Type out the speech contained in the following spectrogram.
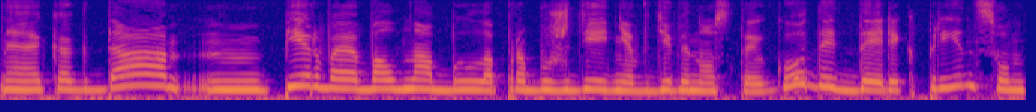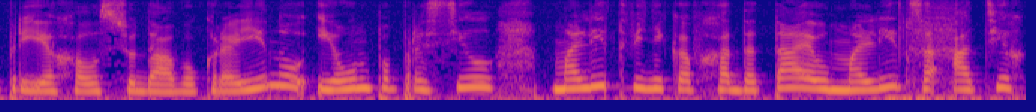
э, когда первая волна была пробуждения в 90-е годы, Дерек Принц, он приехал сюда, в Украину, и он попросил молитвенников, ходатаев молиться о тех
